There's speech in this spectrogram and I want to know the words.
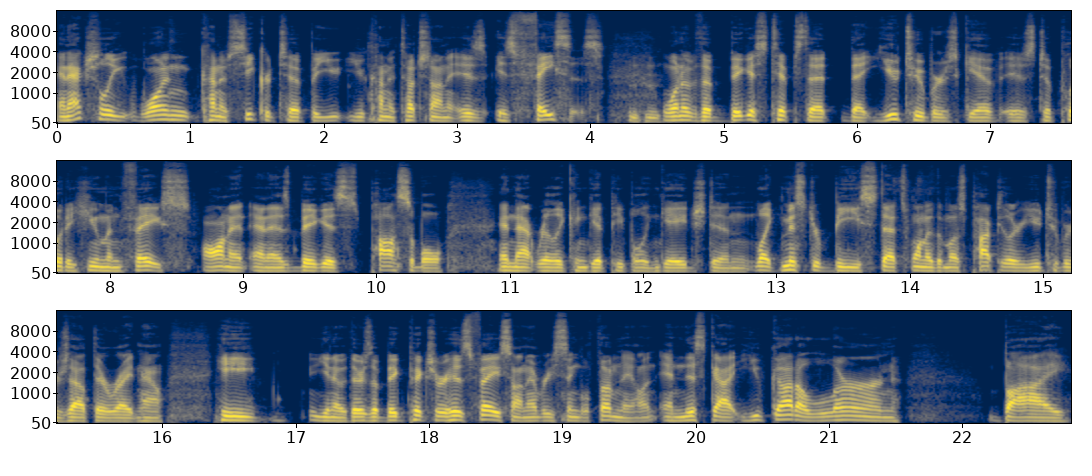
and actually one kind of secret tip, but you, you kind of touched on it is is faces. Mm-hmm. One of the biggest tips that that YouTubers give is to put a human face on it and as big as possible. And that really can get people engaged in like Mr. Beast, that's one of the most popular YouTubers out there right now. He you know, there's a big picture of his face on every single thumbnail. And, and this guy, you've got to learn by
